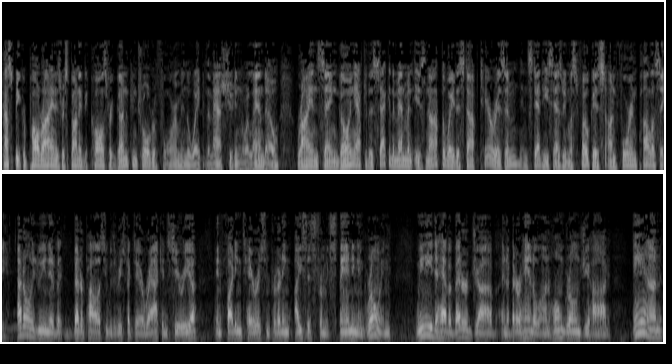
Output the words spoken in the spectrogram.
House Speaker Paul Ryan is responding to calls for gun control reform in the wake of the mass shooting in Orlando. Ryan saying going after the Second Amendment is not the way to stop terrorism. Instead, he says we must focus on foreign policy. Not only do we need a better policy with respect to Iraq and Syria and fighting terrorists and preventing ISIS from expanding and growing, we need to have a better job and a better handle on homegrown jihad and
